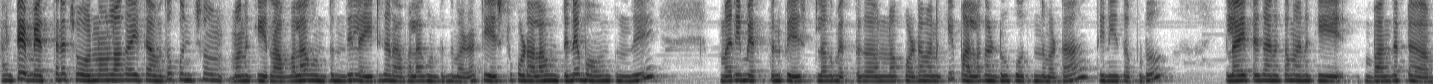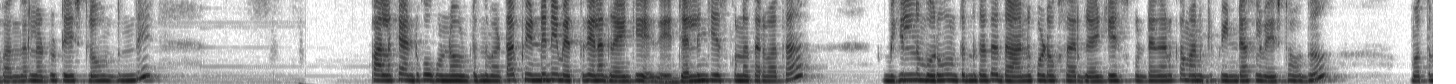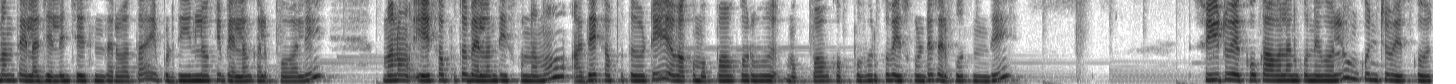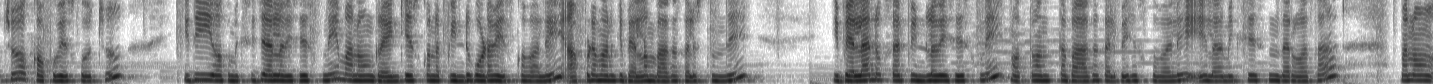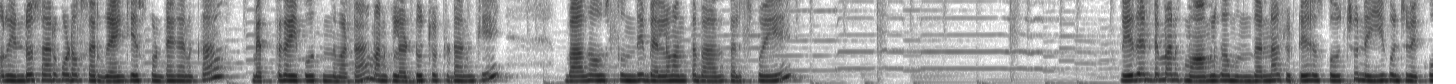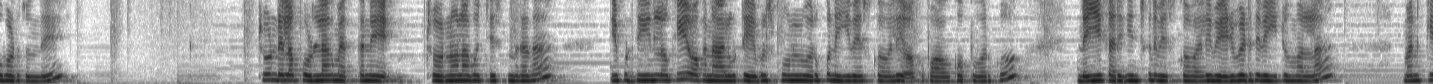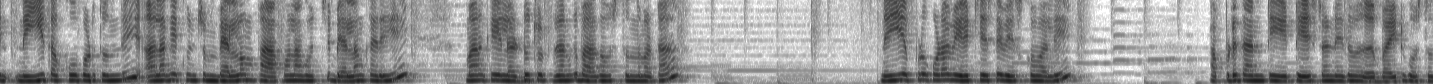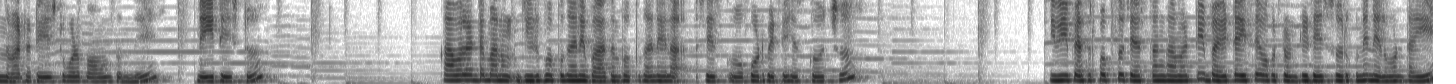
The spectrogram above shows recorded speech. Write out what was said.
అంటే మెత్తన చూర్ణంలాగా అయితే అవ్వదు. కొంచెం మనకి రవ్వలాగా ఉంటుంది. లైట్గా రవ్వలాగా ఉంటుంది మాట టేస్ట్ కూడా అలా ఉంటేనే బాగుంటుంది. మరి మెత్తన పేస్ట్ లాగా మెత్తగా ఉన్నా కూడా మనకి పళ్ళకు అంటుకుపోతుంది అన్నమాట తినేటప్పుడు. ఇలా అయితే కనుక మనకి బందర్ బందర్ లడ్డు టేస్ట్లో ఉంటుంది. పళ్ళకి అంటుకోకుండా ఉంటుందన్నమాట. పిండిని మెత్తగా ఇలా గ్రైండ్ జల్లించి చేసుకున్న తర్వాత మిగిలిన బొరుగు ఉంటుంది కదా దాన్ని కూడా ఒకసారి గ్రైండ్ చేసుకుంటే కనుక మనకి పిండి అసలు వేస్ట్ అవ్వదు. మొత్తం అంతా ఇలా జల్లించేసిన తర్వాత ఇప్పుడు దీనిలోకి బెల్లం కలుపుకోవాలి. మనం ఏ కప్పుతో బెల్లం తీసుకున్నామో అదే కప్పుతోటి ఒక ముప్పావు కొరువు ముప్పావు కప్పు వరకు వేసుకుంటే సరిపోతుంది. స్వీటు ఎక్కువ కావాలనుకునే వాళ్ళు ఇంకొంచెం వేసుకోవచ్చు ఒక కప్పు వేసుకోవచ్చు. ఇది ఒక మిక్సీ జార్లో వేసేసుకుని మనం గ్రైండ్ చేసుకున్న పిండి కూడా వేసుకోవాలి. అప్పుడే మనకి బెల్లం బాగా కలుస్తుంది. ఈ బెల్లాన్ని ఒకసారి పిండిలో వేసేసుకుని మొత్తం అంతా బాగా కలిపేసుకోవాలి ఇలా మిక్స్ చేసిన తర్వాత మనం రెండోసారి కూడా ఒకసారి గ్రైండ్ చేసుకుంటే కనుక మెత్తగా అయిపోతుంది అన్నమాట మనకు లడ్డు చుట్టడానికి బాగా వస్తుంది. బెల్లం అంతా బాగా కలిసిపోయి లేదంటే మనకు మామూలుగా ముందన్నా చుట్టేసుకోవచ్చు నెయ్యి కొంచెం ఎక్కువ పడుతుంది. చూడండి ఇలా పొడిలాగా మెత్తని చూర్ణంలాగా వచ్చేసింది కదా. ఇప్పుడు దీనిలోకి ఒక నాలుగు టేబుల్ స్పూన్ల వరకు నెయ్యి వేసుకోవాలి. ఒక పావు కప్పు వరకు నెయ్యి కరిగించుకుని వేసుకోవాలి. వేడివేడిది వేయటం వల్ల మనకి నెయ్యి తక్కువ పడుతుంది. అలాగే కొంచెం బెల్లం పాకంలాగా వచ్చి బెల్లం కరిగి మనకి లడ్డు చుట్టడానికి బాగా వస్తుందన్నమాట. నెయ్యి ఎప్పుడు కూడా వేడి చేసే వేసుకోవాలి. అప్పుడే దానికి టేస్ట్ అనేది బయటకు వస్తుంది అనమాట టేస్ట్ కూడా బాగుంటుంది. నెయ్యి టేస్ట్. కావాలంటే మనం జీడిపప్పు కానీ బాదం పప్పు కానీ ఇలా చేసుకో ఒకటి పెట్టేసుకోవచ్చు ఇవి పెసరపప్పుతో చేస్తాం కాబట్టి బయట అయితే ఒక ట్వంటీ డేస్ వరకునే నిల్వ ఉంటాయి.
